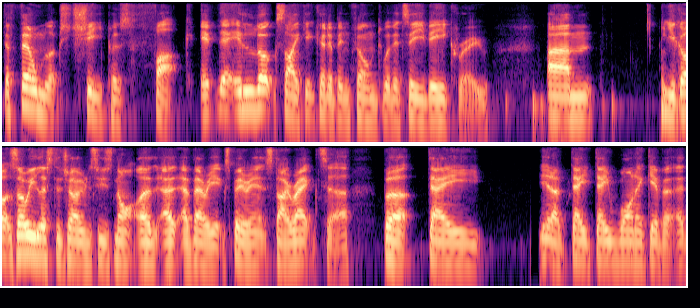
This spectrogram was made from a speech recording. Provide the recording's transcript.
the film looks cheap as fuck. It it looks like it could have been filmed with a TV crew. Um, you got Zoe Lister Jones, who's not a, a, a very experienced director, but they, you know, they they want to give her.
